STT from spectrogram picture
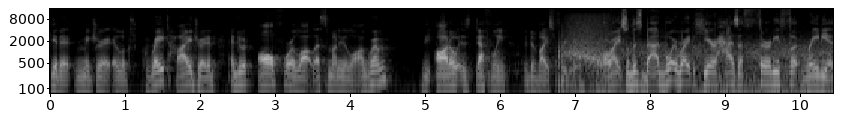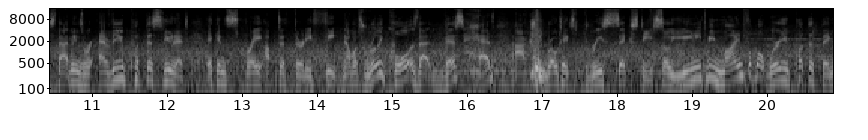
get it, make sure it looks great, hydrated, and do it all for a lot less money in the long run, the OTO is definitely the device for you. All right, so this bad boy right here has a 30 foot radius. That means wherever you put this unit, it can spray up to 30 feet. Now what's really cool is that this head actually rotates 360. So you need to be mindful about where you put the thing,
